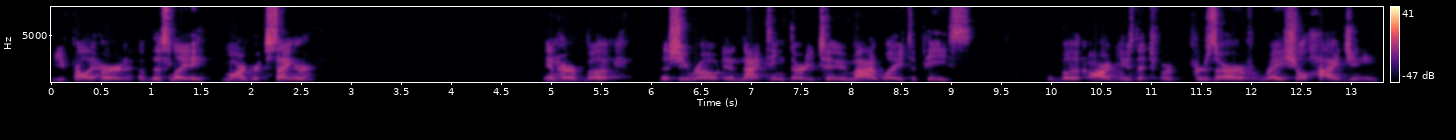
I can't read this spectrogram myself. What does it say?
you've probably heard of this lady, Margaret Sanger. In her book, that she wrote in 1932, My Way to Peace. The book argues that to preserve racial hygiene,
